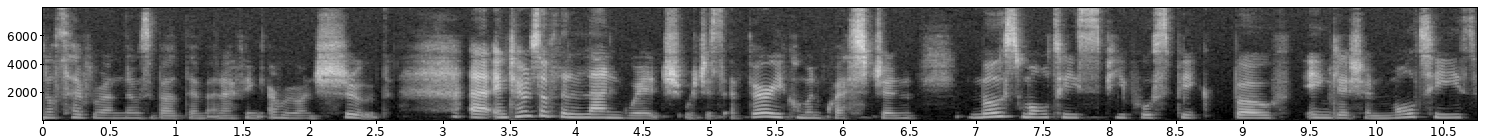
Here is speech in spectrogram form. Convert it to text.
not everyone knows about them, and I think everyone should. Uh, in terms of the language, which is a very common question, most Maltese people speak both English and Maltese,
